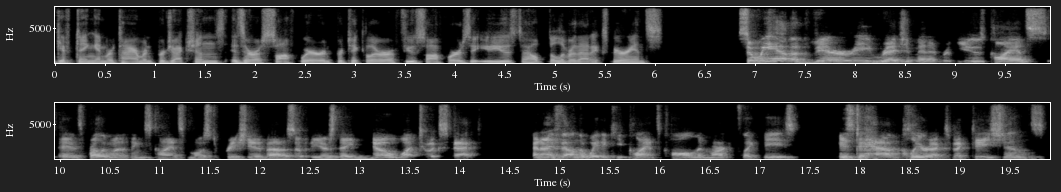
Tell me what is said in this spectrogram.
gifting and retirement projections? Is there a software in particular, or a few softwares that you use to help deliver that experience? So we have a very regimented reviews. Clients, it's probably one of the things clients most appreciate about us over the years. They know what to expect. And I found the way to keep clients calm in markets like these is to have clear expectations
